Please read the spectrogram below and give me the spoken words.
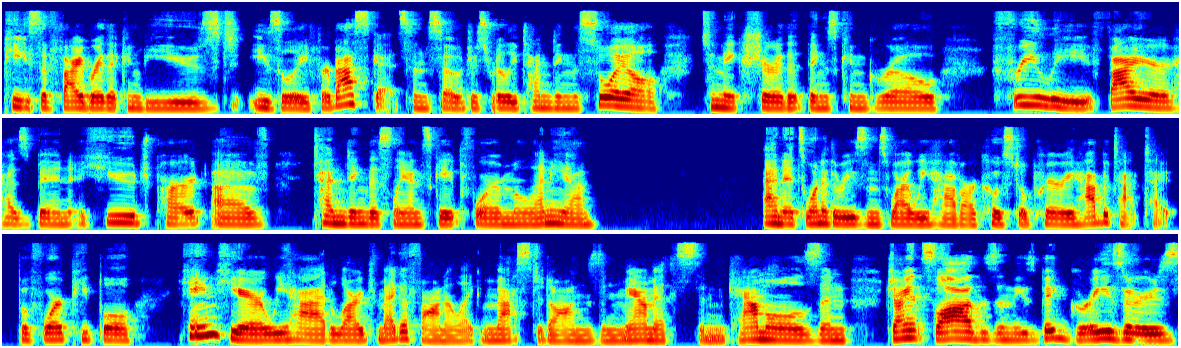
piece of fiber that can be used easily for baskets. And so, just really tending the soil to make sure that things can grow freely. Fire has been a huge part of tending this landscape for millennia. And it's one of the reasons why we have our coastal prairie habitat type. Before people came here, we had large megafauna like mastodons and mammoths and camels and giant sloths and these big grazers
